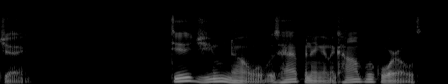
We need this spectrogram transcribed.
Jay, did you know what was happening in the comic book world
